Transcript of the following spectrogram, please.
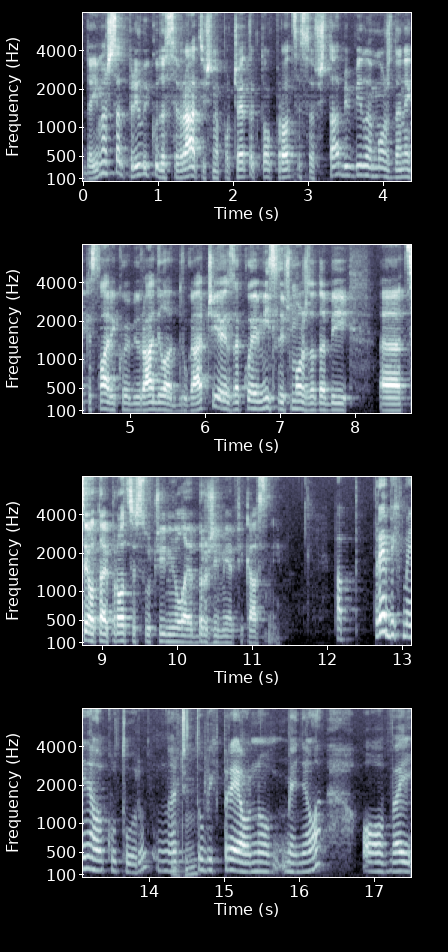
da imaš sad priliku da se vratiš na početak tog procesa, šta bi bile možda neke stvari koje bi uradila drugačije, za koje misliš možda da bi uh, ceo taj proces učinile bržim i efikasnijim? Pa pre bih menjala kulturu, znači mm -hmm. tu bih pre ono menjala. Ovaj,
